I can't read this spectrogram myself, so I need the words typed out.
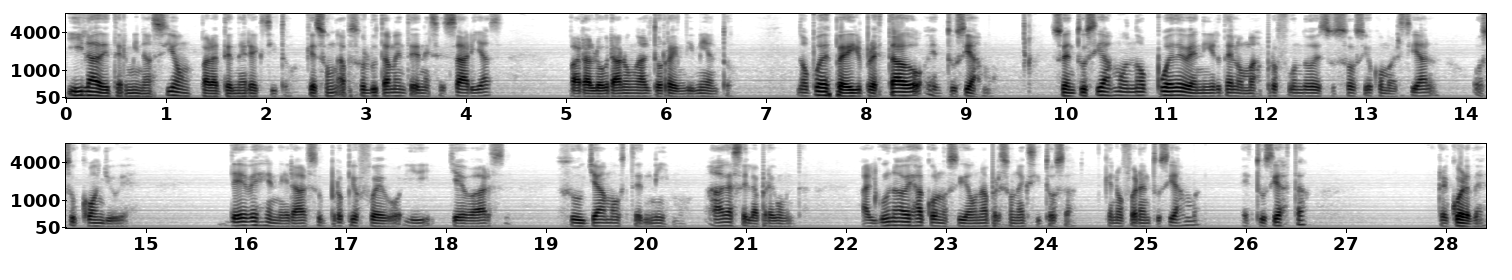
y la determinación para tener éxito, que son absolutamente necesarias para lograr un alto rendimiento. No puedes pedir prestado entusiasmo. Su entusiasmo no puede venir de lo más profundo de su socio comercial o su cónyuge. Debe generar su propio fuego y llevar su llama a usted mismo. Hágase la pregunta. ¿Alguna vez ha conocido a una persona exitosa que no fuera entusiasma, entusiasta? Recuerde,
